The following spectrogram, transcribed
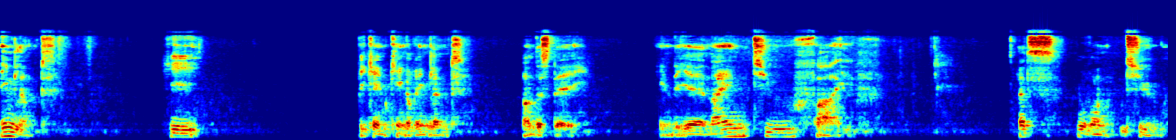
England. He became King of England on this day in the year 925. Let's move on to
